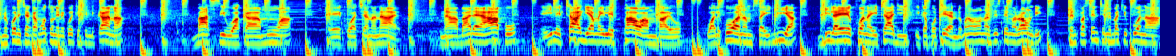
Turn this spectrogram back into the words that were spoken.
imekuwa ni changamoto na imekuwa ikishindikana, basi wakaamua e, kuachana naye. Na baada ya hapo e, ile tag ama ile power ambayo walikuwa wanamsaidia bila yeye kuwa na hitaji ikapotea. Ndio maana unaona this time around 10% imebaki kuwa na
